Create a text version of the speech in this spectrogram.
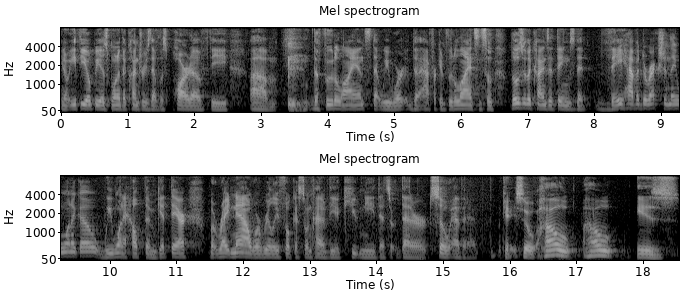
You know, Ethiopia is one of the countries that was part of the um, the Food Alliance that we work, the African Food Alliance, and so those are the kinds of things that they have a direction they want to go. We want to help them get there, but right now we're really focused on kind of the acute need that's that are so evident. Okay, so how, how is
